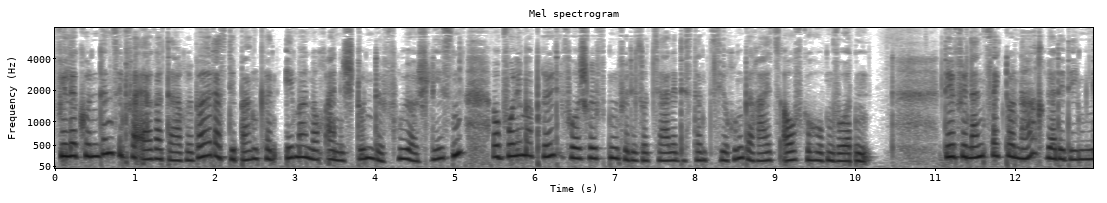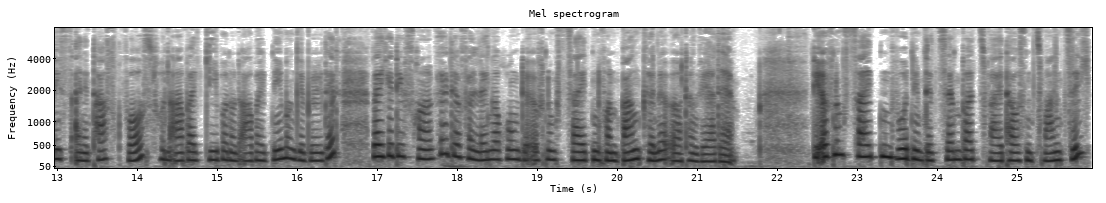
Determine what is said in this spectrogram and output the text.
Viele Kunden sind verärgert darüber, dass die Banken immer noch eine Stunde früher schließen, obwohl im April die Vorschriften für die soziale Distanzierung bereits aufgehoben wurden. Dem Finanzsektor nach werde demnächst eine Taskforce von Arbeitgebern und Arbeitnehmern gebildet, welche die Frage der Verlängerung der Öffnungszeiten von Banken erörtern werde. Die Öffnungszeiten wurden im Dezember 2020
